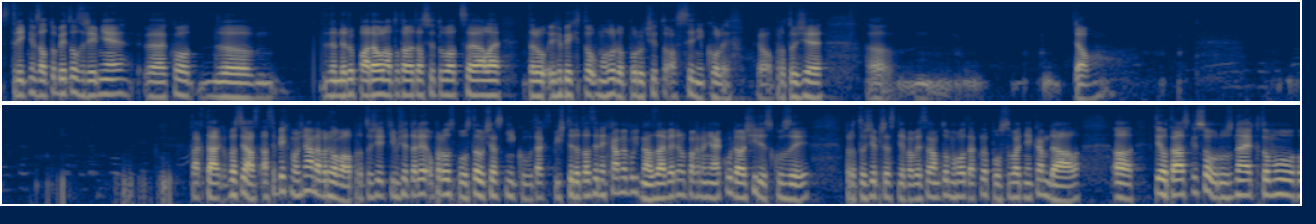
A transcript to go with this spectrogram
Striktně za to by to zřejmě jako nedopadalo na to ta situace, ale kterou, že bych to mohl doporučit, to asi nikoliv, jo, protože uh, jo, Tak, tak, prostě asi bych možná navrhoval, protože tím, že tady je opravdu spousta účastníků, tak spíš ty dotazy necháme buď na závěr, nebo pak na nějakou další diskuzi, protože přesně, aby se nám to mohlo takhle posouvat někam dál. Uh, ty otázky jsou různé, k tomu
